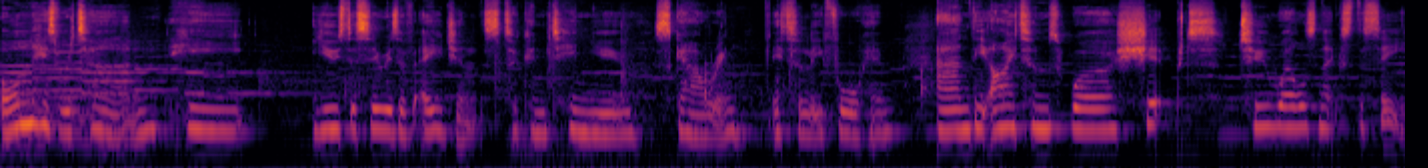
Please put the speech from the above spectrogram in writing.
On his return, he used a series of agents to continue scouring Italy for him, and the items were shipped to Wells next the sea.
